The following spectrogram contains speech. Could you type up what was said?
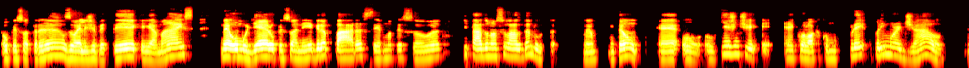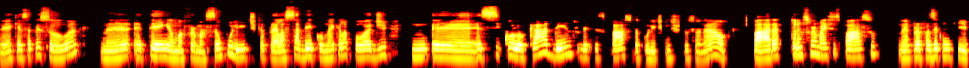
ou pessoa trans, ou LGBT, que ia mais, né, ou mulher, ou pessoa negra, para ser uma pessoa que está do nosso lado da luta. Né? Então, é, o, o que a gente é, coloca como primordial né, é que essa pessoa né, é, tenha uma formação política para ela saber como é que ela pode é, se colocar dentro desse espaço da política institucional para transformar esse espaço né, para fazer com que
